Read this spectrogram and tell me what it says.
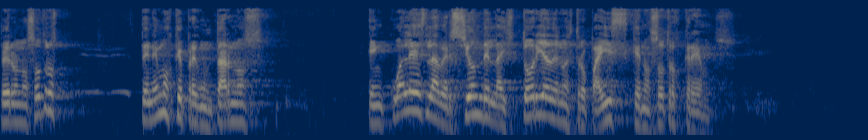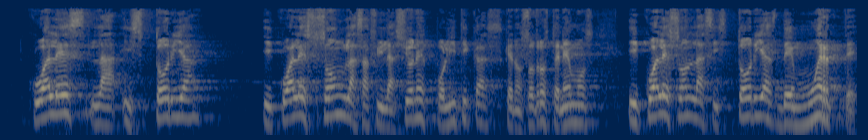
Pero nosotros tenemos que preguntarnos en cuál es la versión de la historia de nuestro país que nosotros creemos. ¿Cuál es la historia y cuáles son las afiliaciones políticas que nosotros tenemos y cuáles son las historias de muerte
